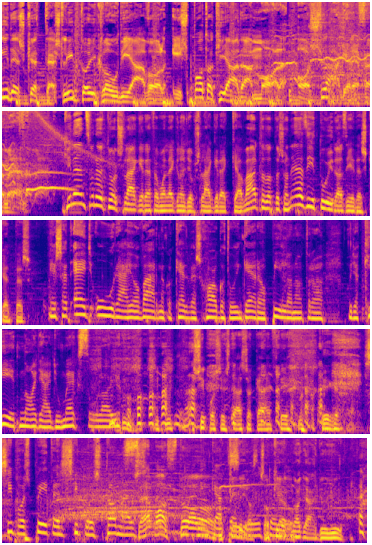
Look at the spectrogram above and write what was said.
Édes Kettes Liptai Klaudiával és Pataki Ádámmal a Sláger fm 95-8 sláger FM a legnagyobb slágerekkel változatosan, ez itt újra az édes kettes. És hát egy órája várnak a kedves hallgatóink erre a pillanatra, hogy a két nagyágyú megszólaljon. Sipos és Társa Kft. Sipos Péter, Sipos Tamás. Szevasztok! Sziasztok, két nagy ágyújú.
